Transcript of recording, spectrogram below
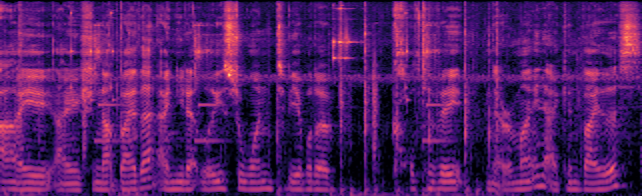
I I should not buy that. I need at least one to be able to cultivate. Never mind, I can buy this.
